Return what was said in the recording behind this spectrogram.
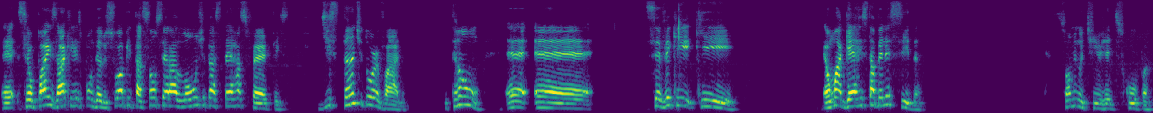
É, seu pai Isaac respondeu: Sua habitação será longe das terras férteis, distante do orvalho. Então, é, é, você vê que, que é uma guerra estabelecida. Só um minutinho, gente, desculpa.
